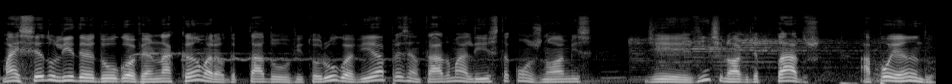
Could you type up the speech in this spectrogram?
Mais cedo, o líder do governo na Câmara, o deputado Vitor Hugo, havia apresentado uma lista com os nomes de 29 deputados apoiando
